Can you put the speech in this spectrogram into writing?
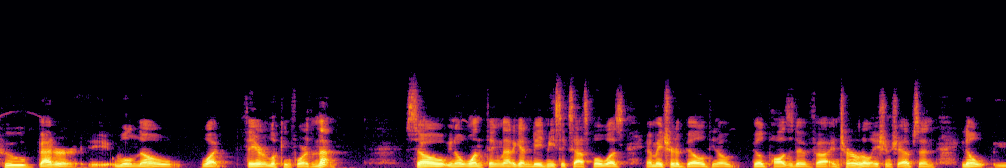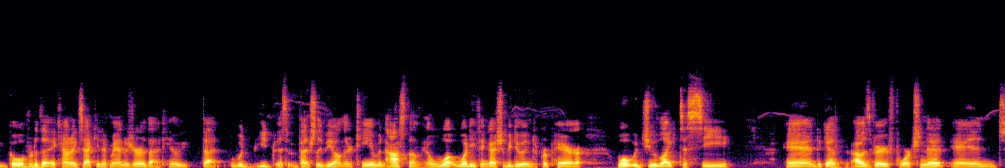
who better will know what they are looking for than them? So, you know, one thing that again made me successful was, you know, made sure to build, you know, build positive uh, internal relationships and, you know, go over to the account executive manager that, you know, that would eventually be on their team and ask them, you know, what, what do you think I should be doing to prepare? What would you like to see? And again, I was very fortunate and,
